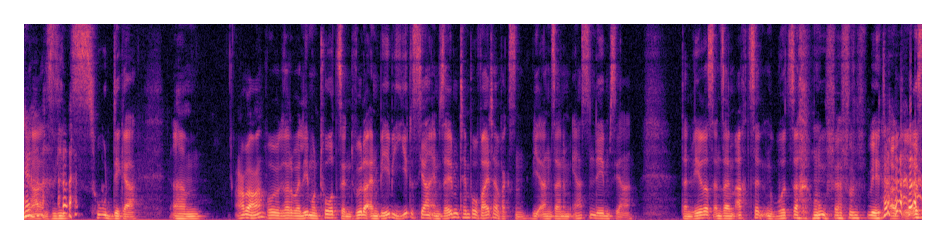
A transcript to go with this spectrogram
Ja, sieh zu, Digga. Ähm, Aber, wo wir gerade bei Leben und Tod sind, würde ein Baby jedes Jahr im selben Tempo weiter wachsen wie an seinem ersten Lebensjahr, dann wäre es an seinem 18. Geburtstag ungefähr 5 Meter groß.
